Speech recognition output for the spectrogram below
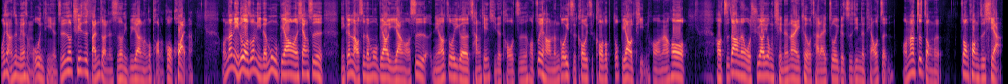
我想是没有什么问题的，只是说趋势反转的时候，你必须要能够跑得够快嘛。哦，那你如果说你的目标呢，像是你跟老师的目标一样哦，是你要做一个长天期的投资哦，最好能够一直扣一直扣都都不要停哦，然后好直到呢我需要用钱的那一刻，我才来做一个资金的调整哦。那这种的状况之下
